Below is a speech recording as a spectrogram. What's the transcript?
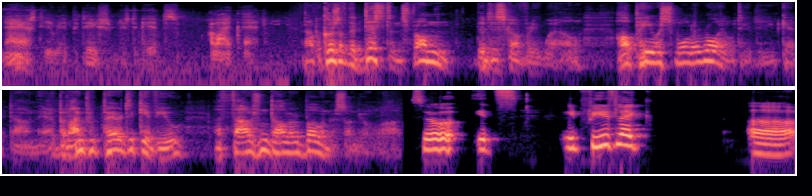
nasty reputation, Mr. Gibbs. I like that. Now, because of the distance from the Discovery Well, I'll pay you a smaller royalty than you'd get down there, but I'm prepared to give you a thousand dollar bonus on your lot. So it's it feels like uh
